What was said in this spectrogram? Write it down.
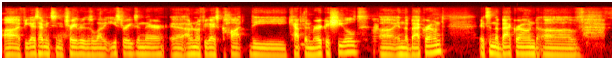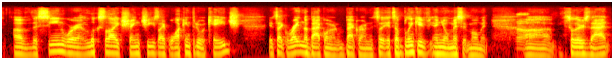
Uh, if you guys haven't seen the trailer, there's a lot of Easter eggs in there. Uh, I don't know if you guys caught the Captain America shield uh, in the background. It's in the background of of the scene where it looks like Shang Chi's like walking through a cage. It's like right in the background. Background. It's a it's a blink if, and you'll miss it moment. Oh. Uh, so there's that.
